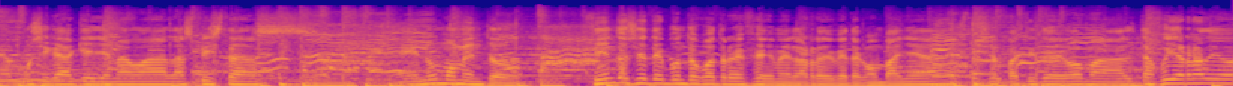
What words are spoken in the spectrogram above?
la música que llenaba las pistas en un momento. 107.4 FM, la radio que te acompaña, esto es el patito de goma, Altafuya Radio.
